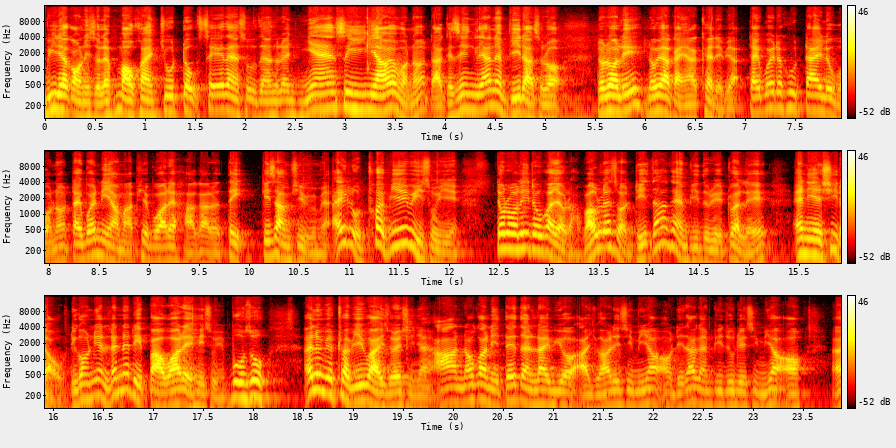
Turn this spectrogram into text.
မိတဲ့ကောင်တွေဆိုလဲမှောက်ခိုင်းကြိုးတုပ်ဆဲတန်ဆူတန်ဆိုလဲညန်းစီညာပဲပေါ့နော်ဒါကစင်ကလေးနဲ့ပြေးတာဆိုတော့ တော်တော်လေးလောက်ရကန်ရခက်တယ်ဗျတိုက်ပွဲတစ်ခုတိုက်လို့ပေါ့နော်တိုက်ပွဲနေရာမှာဖြစ်ပွားတဲ့ဟာကတော့တိတ်ကိစ္စမရှိဘူးမြဲအဲ့လိုထွက်ပြေးပြီဆိုရင်တော်တော်လေးဒုက္ခရောက်တာဘာလို့လဲဆိုတော့ဒေသခံပြည်သူတွေအတွက်လည်းအန္တရာယ်ရှိတာ ਉ ဒီကောင်တွေကလက်နက်တွေပါသွားတယ်ဟဲ့ဆိုရင်ပို့ဆိုးအဲ့လိုမျိုးထွက်ပြေးပါပြီဆိုတဲ့ချိန်ကျရင်အာနောက်ကနေတဲတန်လိုက်ပြီးတော့အာရွာလေးစီမရောက်အောင်ဒေသခံပြည်သူတွေစီမရောက်အောင်အဲ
